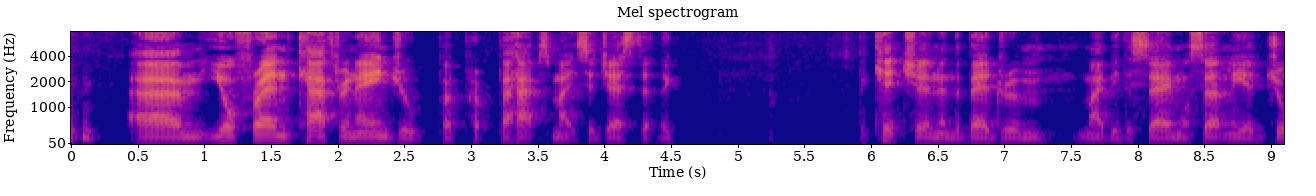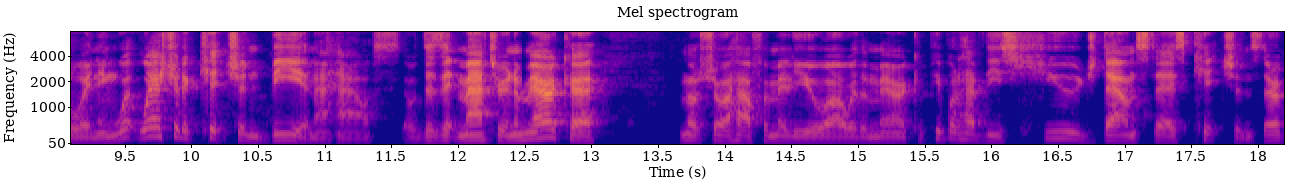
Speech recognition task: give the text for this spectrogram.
um, your friend Katherine Angel p- perhaps might suggest that the the kitchen and the bedroom might be the same or certainly adjoining. Where, where, should a kitchen be in a house? Or does it matter? In America, I'm not sure how familiar you are with America. People have these huge downstairs kitchens. They're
